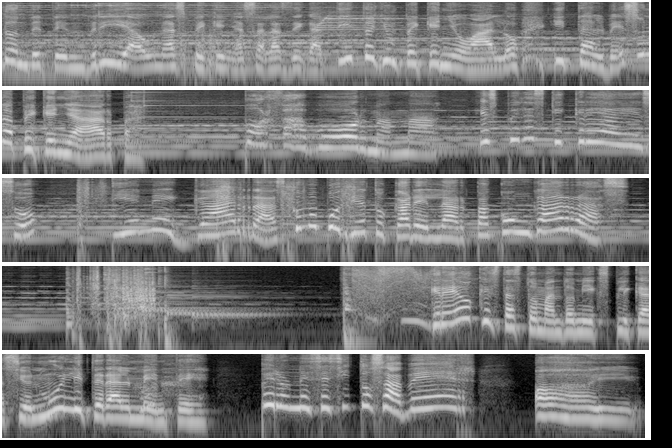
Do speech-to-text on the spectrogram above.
Donde tendría unas pequeñas alas de gatito y un pequeño halo y tal vez una pequeña arpa. Por favor, mamá. ¿Esperas que crea eso? Tiene garras. ¿Cómo podría tocar el arpa con garras? Creo que estás tomando mi explicación muy literalmente. Pero necesito saber. Ay,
